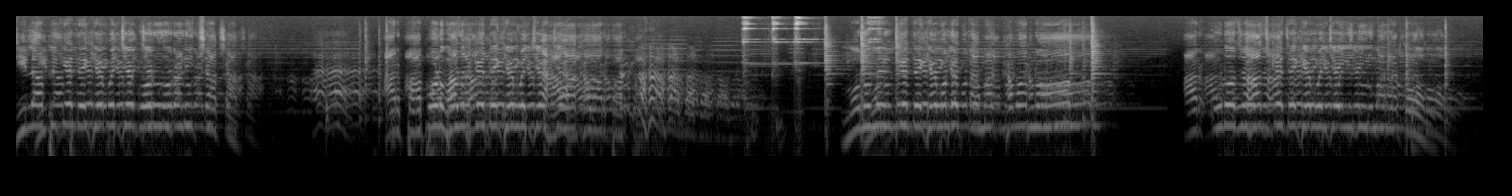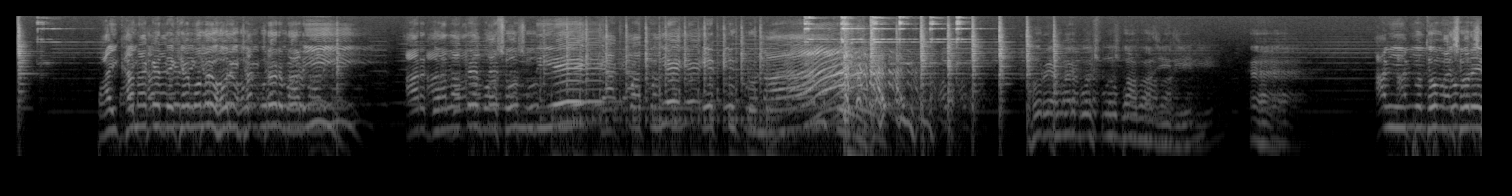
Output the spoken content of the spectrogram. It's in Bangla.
জিলাপিকে দেখে বলছে গরুর গাড়ির চাকা আর পাপড় ভাজাকে দেখে বলছে হাওয়া খাওয়ার পাকা মনুমেন্টকে দেখে বলে তামাক খাওয়ার নল আর উড়োজাহাজকে দেখে বলছে ইঁদুর মারা কল। পায়খানাকে দেখে বলে হরি ঠাকুরের বাড়ি। আর গলাতে বসন দিয়ে এক পা তুলে একটু প্রণাম। ওরে আমার বৈষ্ণব বাবাজি হ্যাঁ। আমি প্রথম আসরে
